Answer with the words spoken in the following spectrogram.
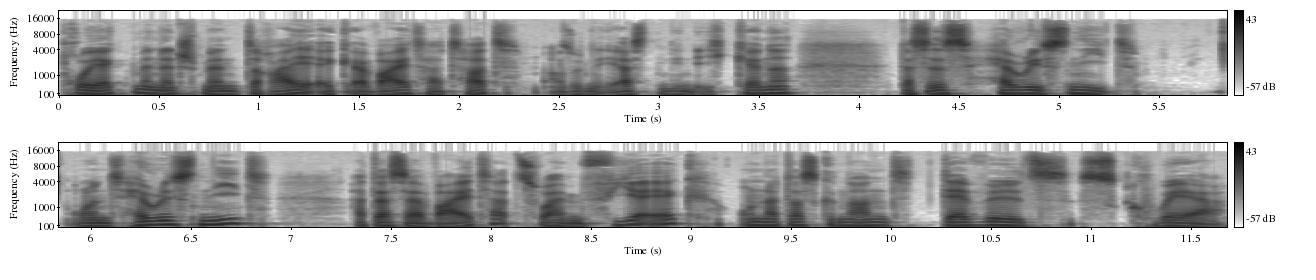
Projektmanagement-Dreieck erweitert hat, also den ersten, den ich kenne, das ist Harry Sneed. Und Harry Sneed hat das erweitert zu einem Viereck und hat das genannt Devil's Square.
